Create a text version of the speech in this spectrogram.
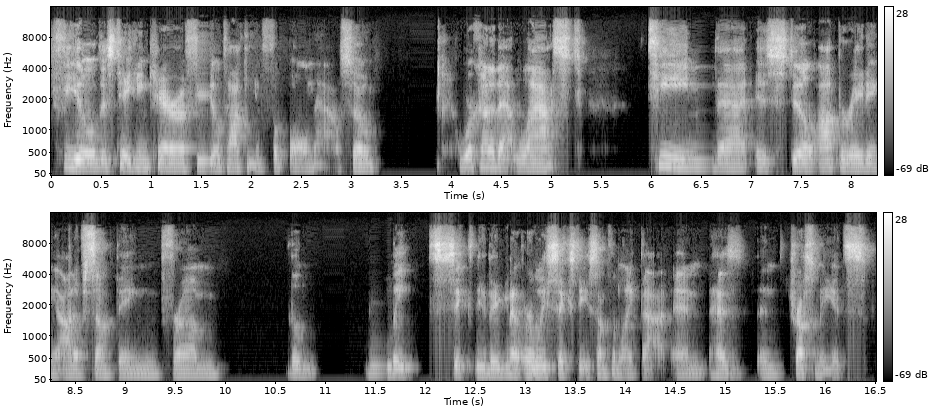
Field is taking care of field hockey and football now. So we're kind of that last team that is still operating out of something from the late 60s, you know, early 60s, something like that. And has, and trust me, it's,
